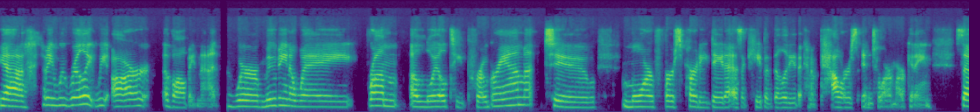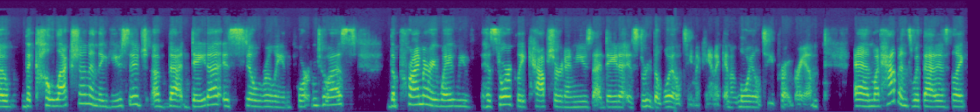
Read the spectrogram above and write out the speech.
Yeah, I mean, we really we are evolving that. We're moving away from a loyalty program to more first party data as a capability that kind of powers into our marketing. So the collection and the usage of that data is still really important to us. The primary way we've historically captured and used that data is through the loyalty mechanic and a loyalty program. And what happens with that is like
